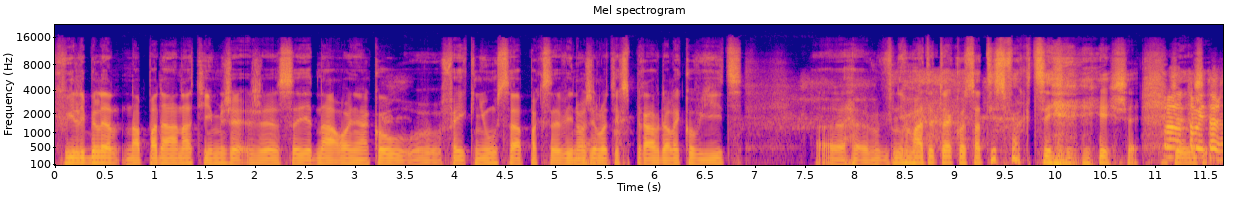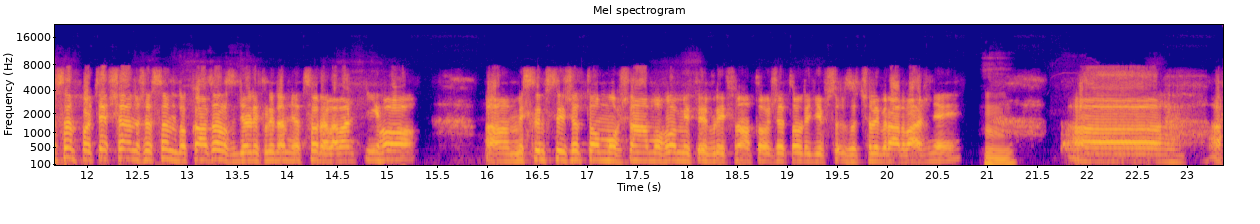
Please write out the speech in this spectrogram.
chvíli byla napadána tím, že, že se jedná o nějakou fake news a pak se vynožilo těch zpráv daleko víc. Vnímáte to jako satisfakci? že, no, to víte, že jsem potěšen, že jsem dokázal sdělit lidem něco relevantního. A myslím si, že to možná mohlo mít i vliv na to, že to lidi začali brát vážněji. Hmm. A, a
